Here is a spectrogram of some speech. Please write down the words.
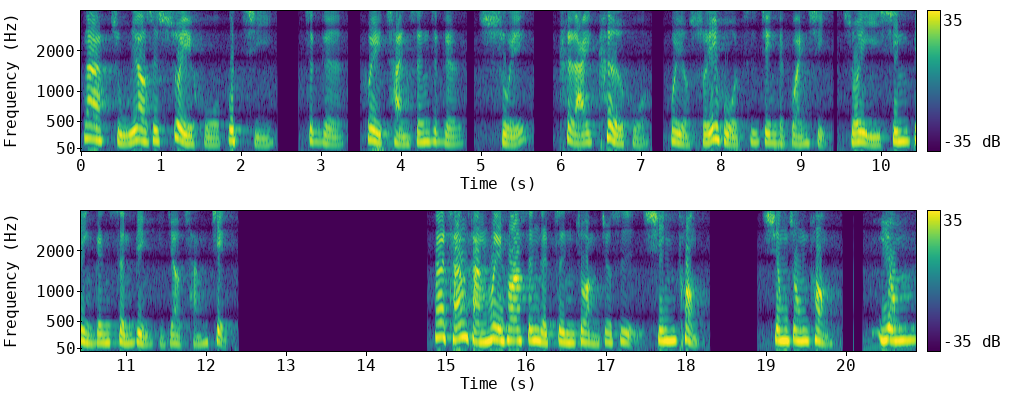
那主要是睡火不及，这个会产生这个水克来克火，会有水火之间的关系，所以心病跟肾病比较常见。那常常会发生的症状就是心痛、胸中痛、拥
